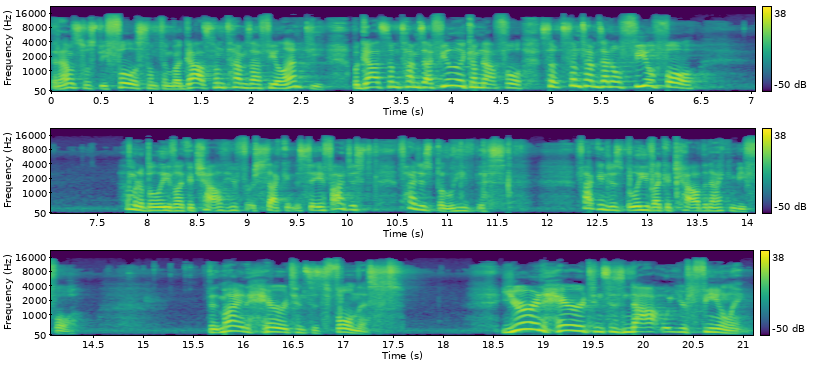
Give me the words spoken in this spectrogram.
that I'm supposed to be full of something. But God, sometimes I feel empty. But God, sometimes I feel like I'm not full. So, sometimes I don't feel full. I'm going to believe like a child here for a second to say, if I just, if I just believe this, if I can just believe like a child, then I can be full. That my inheritance is fullness. Your inheritance is not what you're feeling.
